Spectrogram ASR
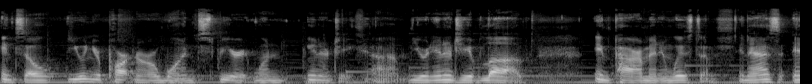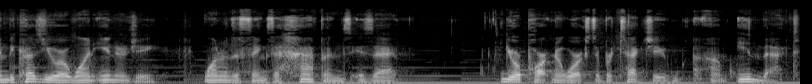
and so you and your partner are one spirit, one energy. Um, you're an energy of love empowerment and wisdom. And as and because you are one energy, one of the things that happens is that your partner works to protect you um, in that.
